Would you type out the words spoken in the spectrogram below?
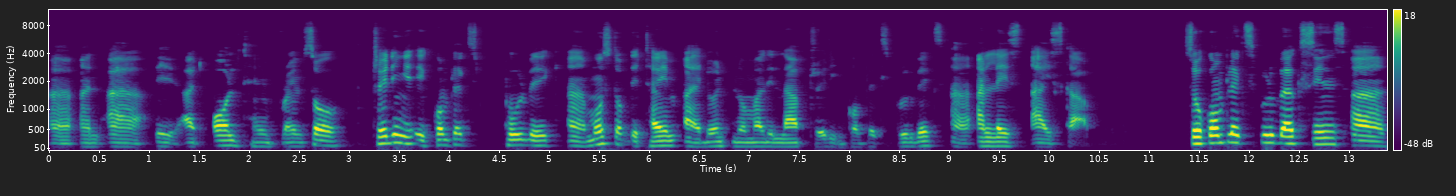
uh, and uh, at all time frames. So trading a complex pullback, uh, most of the time I don't normally love trading complex pullbacks uh, unless I scalp. So complex pullbacks since uh,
